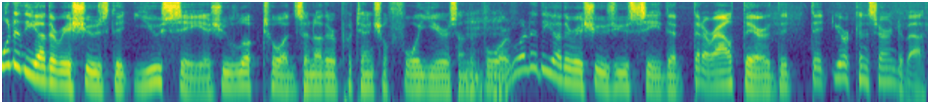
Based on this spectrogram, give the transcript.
what are the other issues that you see as you look towards another potential four years on the mm-hmm. board? What are the other issues you see that, that are out there that, that you're concerned about?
